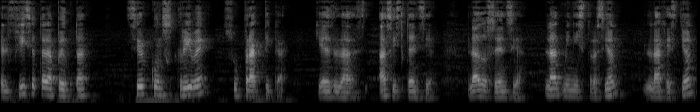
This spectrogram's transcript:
el fisioterapeuta circunscribe su práctica, que es la asistencia, la docencia, la administración, la gestión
